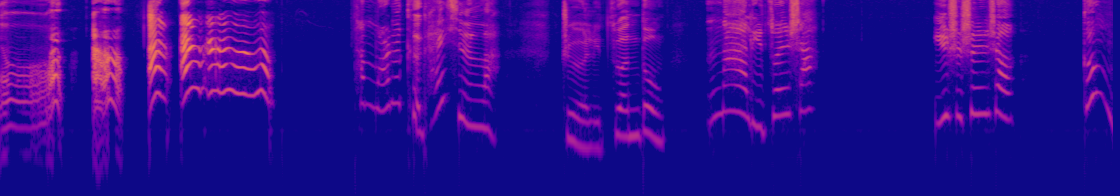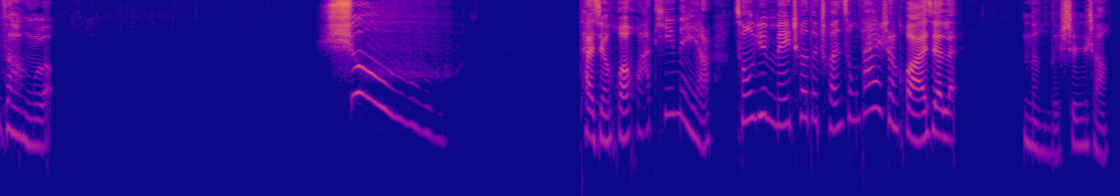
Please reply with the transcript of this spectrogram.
他们玩的可开心了，这里钻洞，那里钻沙，于是身上更脏了。咻！他像滑滑梯那样从运煤车的传送带上滑下来，弄得身上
